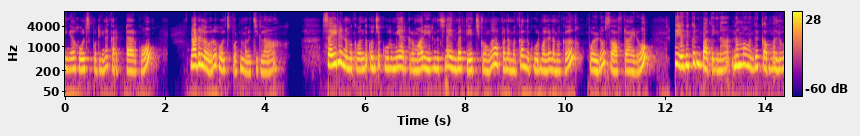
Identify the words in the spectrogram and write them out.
நீங்கள் ஹோல்ஸ் போட்டிங்கன்னா கரெக்டாக இருக்கும். நடுவில் ஒரு ஹோல்ஸ் போட்டு நம்ம வச்சுக்கலாம். சைடில் நமக்கு வந்து கொஞ்சம் கூர்மையாக இருக்கிற மாதிரி இருந்துச்சுன்னா இது மாதிரி தேய்ச்சிக்கோங்க. அப்போ நமக்கு அந்த கூர்மெல்லாம் நமக்கு போயிடும். சாஃப்டாகிடும் இது எதுக்குன்னு பார்த்தீங்கன்னா நம்ம வந்து கம்மலோ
